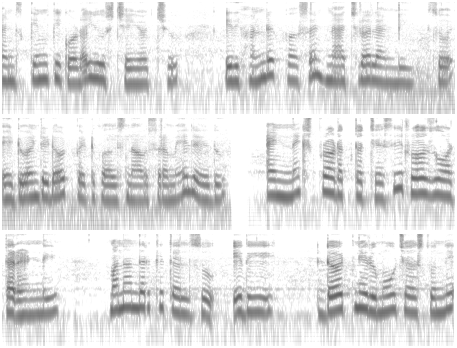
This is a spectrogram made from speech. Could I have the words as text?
అండ్ స్కిన్కి కూడా యూస్ చేయొచ్చు. ఇది హండ్రెడ్ పర్సెంట్ న్యాచురల్ అండి. సో ఎటువంటి డౌట్ పెట్టుకోవాల్సిన అవసరమే లేదు. అండ్ నెక్స్ట్ ప్రోడక్ట్ వచ్చేసి రోజ్ వాటర్ అండి. మనందరికీ తెలుసు ఇది డర్ట్ని రిమూవ్ చేస్తుంది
